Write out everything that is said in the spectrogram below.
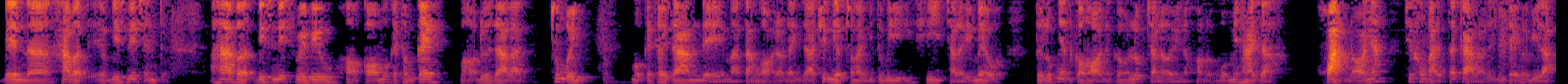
bên uh, Harvard Business and Harvard Business Review, họ có một cái thống kê mà họ đưa ra là trung bình một cái thời gian để mà tạm gọi là đánh giá chuyên nghiệp trong ngành B2B khi trả lời email từ lúc nhận câu hỏi đến lúc trả lời là khoảng độ 42 giờ. Khoảng đó nhá, chứ không phải tất cả là như thế. Bởi vì là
